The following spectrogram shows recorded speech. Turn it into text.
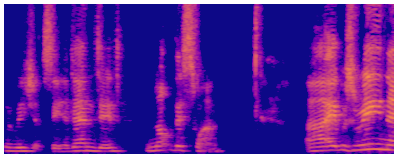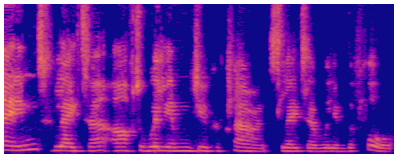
the Regency had ended, not this one. Uh, it was renamed later after William, Duke of Clarence, later William IV.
